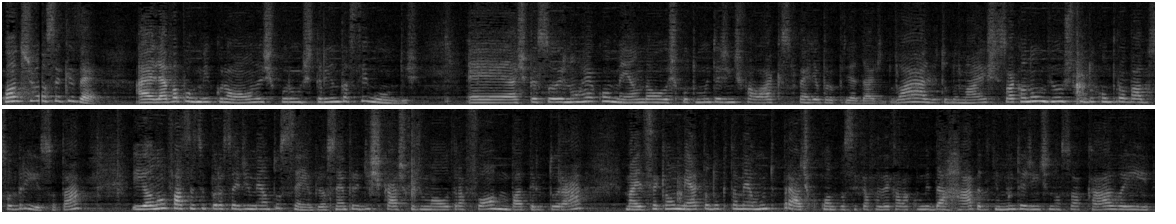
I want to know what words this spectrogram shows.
Quantos você quiser. Aí leva por micro-ondas por uns 30 segundos. É, as pessoas não recomendam, eu escuto muita gente falar que isso perde a propriedade do alho e tudo mais, só que eu não vi um estudo comprovado sobre isso, tá? E eu não faço esse procedimento sempre, eu sempre descasco de uma outra forma para triturar, mas esse aqui é um método que também é muito prático quando você quer fazer aquela comida rápida, tem muita gente na sua casa e,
